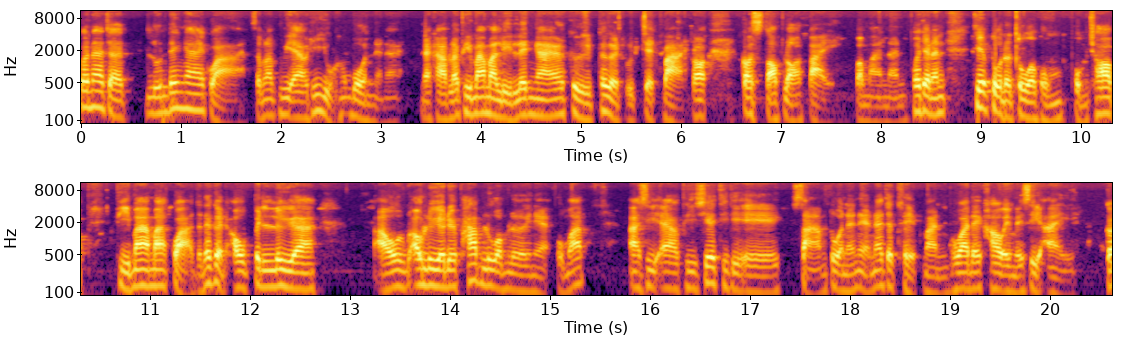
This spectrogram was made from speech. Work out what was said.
ก็น่าจะลุ้นได้ง่ายกว่าสำหรับ VL ที่อยู่ข้างบนเนี่ยนะนะครับแล้ว Prima Marine เล่นง่ายก็คือถ้าเกิดหลุด7บาทก็ก็ stop loss ไปประมาณนั้น เพราะฉะนั้นเทียบตัวต่อตัวผมผมชอบ Prima มากกว่า แต่ถ้าเกิดเอาเป็นเรือ เอาเอาเรือโดยภาพรวมเลยเนี่ย ผมว่า RCL PSL TTA 3 ตัวนั้นเนี่ยน่าจะ trade มันเพราะว่าได้เข้า MSCI ก็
